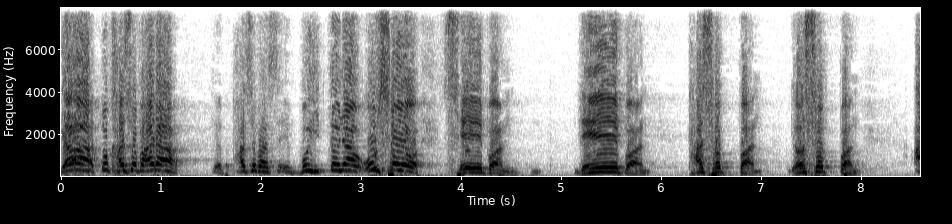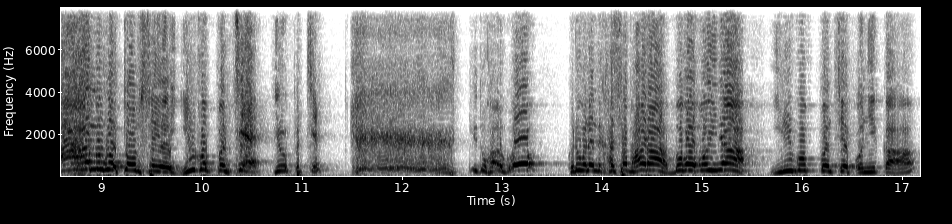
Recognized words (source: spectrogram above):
야 또 가서 봐라. 봐서 봤어요. 뭐 있더냐 없어요. 세 번, 네 번, 다섯 번, 여섯 번 아무것도 없어요. 일곱 번째, 일곱 번째 기도하고 그러고 나는데 가서 봐라. 뭐가 보이냐? 일곱 번째 보니까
